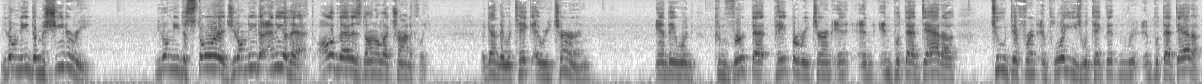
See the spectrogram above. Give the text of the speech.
You don't need the machinery. You don't need the storage. You don't need any of that. All of that is done electronically. Again, they would take a return and they would convert that paper return in, and input that data. Two different employees would take that and re- input that data.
